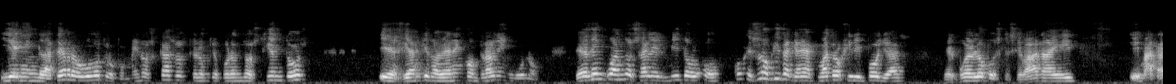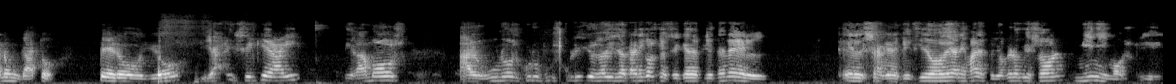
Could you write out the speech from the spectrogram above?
Y en Inglaterra hubo otro con menos casos, creo que fueron 200, y decían que no habían encontrado ninguno. de vez en cuando sale el mito, o eso no quita que haya cuatro gilipollas del pueblo, pues que se van ahí y matan a un gato. Pero yo, ya sí que hay, digamos, algunos grupusculillos ahí satánicos que sí que defienden el, el sacrificio de animales, pero yo creo que son mínimos y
